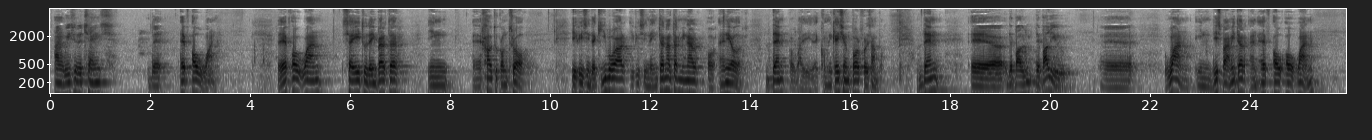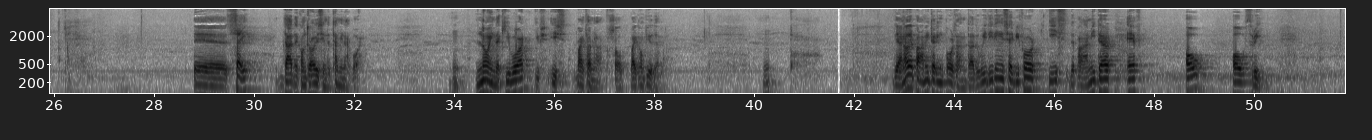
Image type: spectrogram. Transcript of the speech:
and we should change the FO1. The FO1 say to the inverter in uh, how to control if it's in the keyboard, if it's in the internal terminal or any other. Then, or by the communication port, for example. Then uh, the, val the value uh, 1 in this parameter and F001 uh, say that the control is in the terminal board. Knowing the keyboard is by terminal, so by computer. Hmm? The another parameter important that we didn't say before is the parameter F003.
